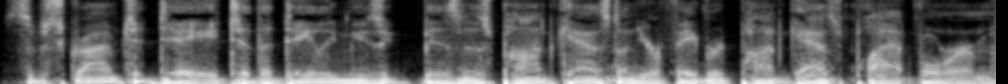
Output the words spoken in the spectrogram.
Subscribe today to the Daily Music Business Podcast on your favorite podcast platform.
